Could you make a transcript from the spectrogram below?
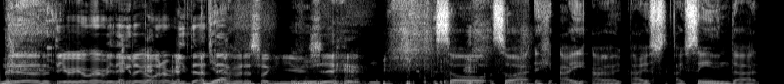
the the theory of everything. Like I want to read that Yeah. thing, but it's fucking huge. so so I I I I've, I've seen that.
